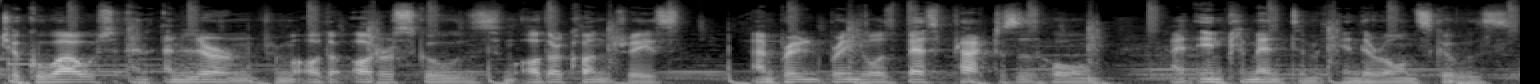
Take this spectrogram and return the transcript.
to go out and, and learn from other, other schools, from other countries, and bring, bring those best practices home and implement them in their own schools.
